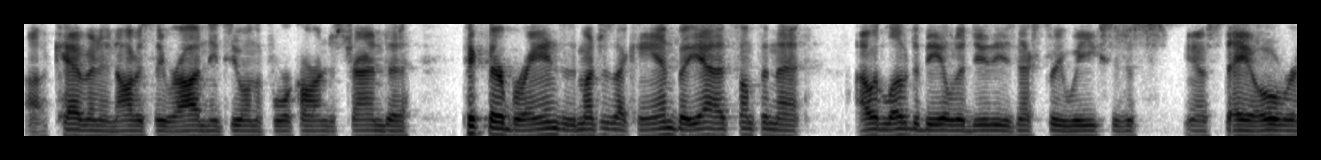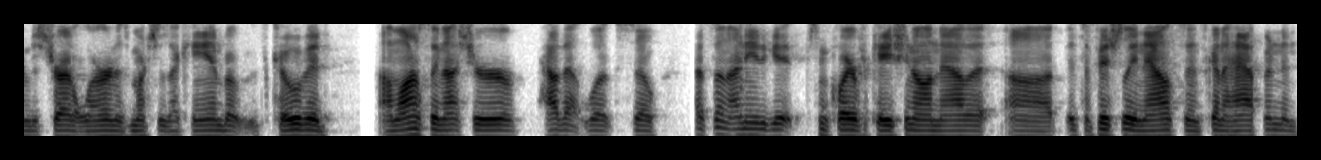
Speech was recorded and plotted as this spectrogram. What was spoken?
uh, Kevin and obviously Rodney too on the four car, and just trying to pick their brains as much as I can. But yeah, it's something that I would love to be able to do these next three weeks to just you know stay over and just try to learn as much as I can. But with COVID, I'm honestly not sure how that looks. So that's something I need to get some clarification on now that uh, it's officially announced and it's going to happen. And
